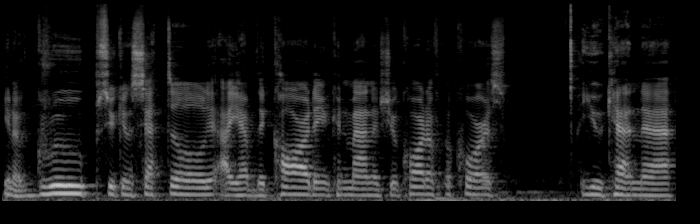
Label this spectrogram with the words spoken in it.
you know, groups you can settle. Uh, you have the card, and you can manage your card, of, of course. You can uh,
